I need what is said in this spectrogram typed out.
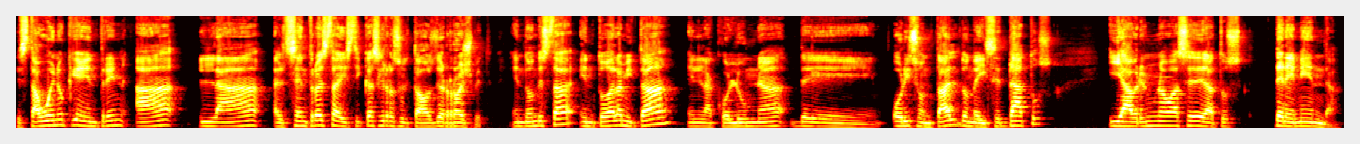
está bueno que entren a la, al centro de estadísticas y resultados de Rochbet. ¿En dónde está? En toda la mitad, en la columna de horizontal donde dice datos y abren una base de datos tremenda.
